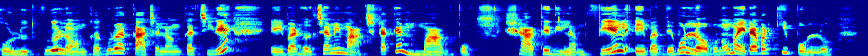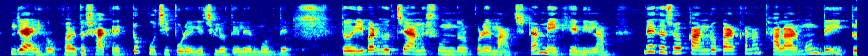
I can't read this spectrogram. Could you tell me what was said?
হলুদ গুঁড়ো, লঙ্কা গুঁড়ো আর কাঁচা লঙ্কা চিড়ে। এইবার হচ্ছে আমি মাছটাকে মাখবো। সাথে দিলাম তেল, এবার দেবো লবণ। মা এটা আবার কি পড়ল? যাই হোক, হয়তো শাকের একটু কুচি পড়ে গেছিল তেলের মধ্যে। তো এবার হচ্ছে আমি সুন্দর করে মাছটা মেখে নিলাম। দেখেছ কাণ্ড কারখানা, থালার মধ্যে একটু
